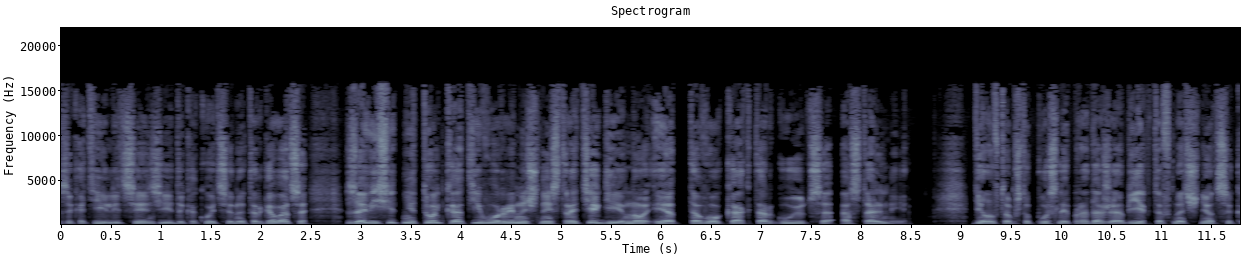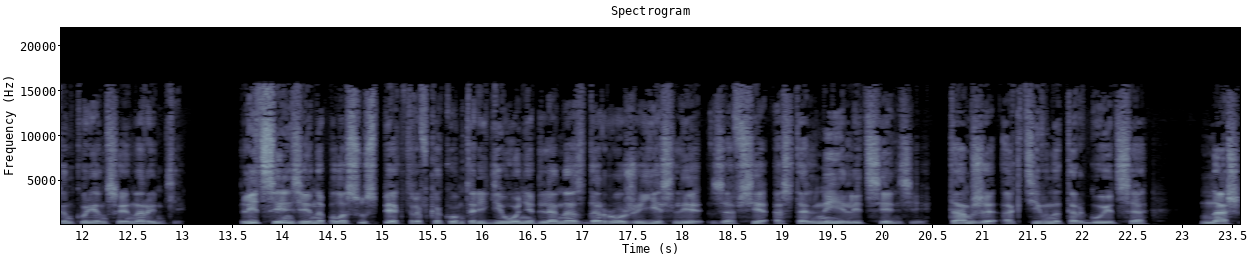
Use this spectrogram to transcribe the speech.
за какие лицензии и до какой цены торговаться, зависит не только от его рыночной стратегии, но и от того, как торгуются остальные. Дело в том, что после продажи объектов начнется конкуренция на рынке. Лицензия на полосу спектра в каком-то регионе для нас дороже, если за все остальные лицензии там же активно торгуется наш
